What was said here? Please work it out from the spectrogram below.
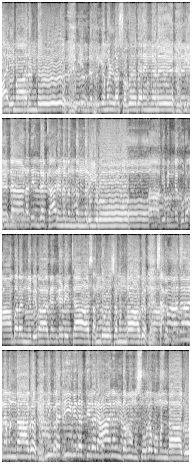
ഭാര്യമാരുണ്ട്. എന്റെ പ്രിയമുള്ള സഹോദരങ്ങൾ എന്താണ് അതിന്റെ കാരണമെന്തെന്നറിയുമോ സാഹിബിന്റെ ഖുർആൻ പറഞ്ഞ് വിവാഹം കഴിച്ച സന്തോഷമുണ്ടാകും സമാധാനമുണ്ടാകും നിന്റെ ജീവിതത്തിൽ ഒരു ആനന്ദവും സുഖവും ഉണ്ടാകും.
